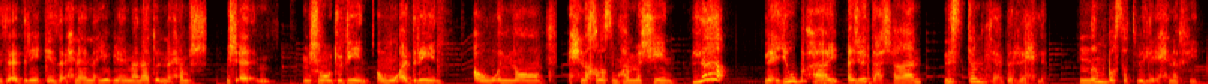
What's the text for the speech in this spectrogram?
إذا قادرين إذا إحنا عنا عيوب يعني معناته إنه إحنا مش مش مش موجودين أو مو قادرين أو إنه إحنا خلص مهمشين. لا العيوب هاي أجت عشان نستمتع بالرحلة ننبسط باللي إحنا فيه.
